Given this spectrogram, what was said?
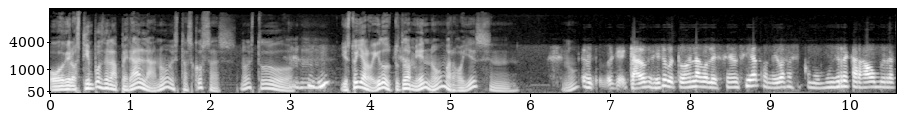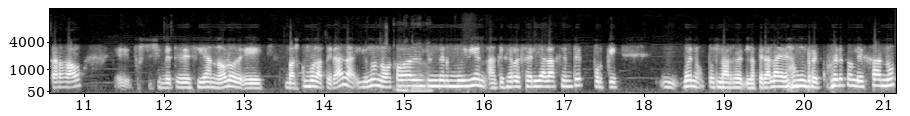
o de los tiempos de la Perala, ¿no? Estas cosas, ¿no? Esto... Yo esto ya lo he oído, tú también, ¿no, Margolles? ¿No? Eh, eh, claro que sí, sobre todo en la adolescencia, cuando ibas así como muy recargado, muy recargado, eh, pues siempre te decían, ¿no? Lo de vas como la perala. Y uno no acaba de entender muy bien a qué se refería la gente porque, mm, bueno, pues la, la perala era un recuerdo lejano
